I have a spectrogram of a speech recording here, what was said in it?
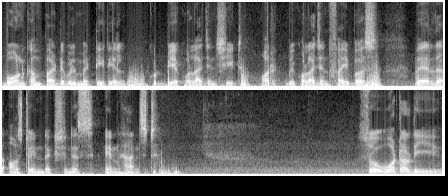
bone compatible material could be a collagen sheet or it be collagen fibers where the osteoinduction is enhanced so, what are the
